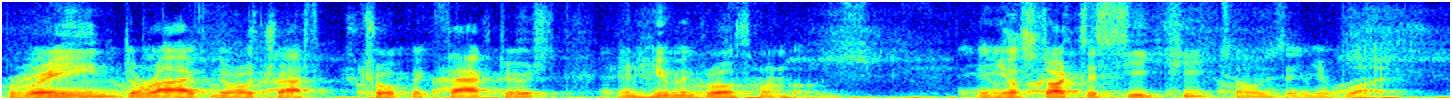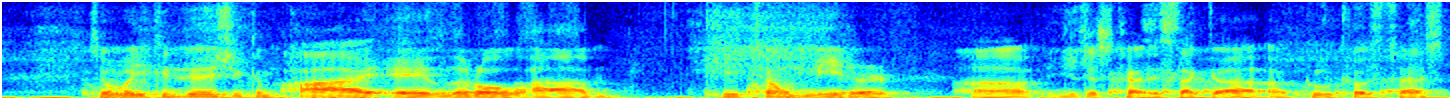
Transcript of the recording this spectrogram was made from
brain-derived neurotrophic factors and human growth hormones. And you'll start to see ketones in your blood. So what you can do is you can buy a little um, ketone meter. Uh, you just cut, it's like a, a, glucose test.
